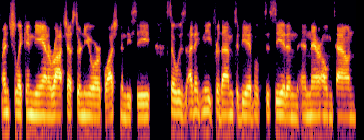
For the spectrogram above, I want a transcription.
French Lick, Indiana, Rochester, New York, Washington D.C. So it was I think neat for them to be able to see it in in their hometown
